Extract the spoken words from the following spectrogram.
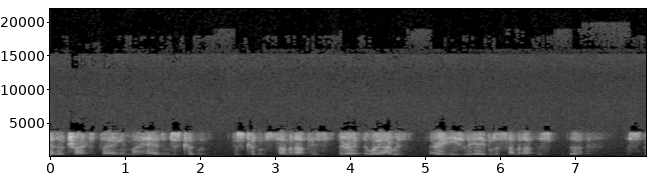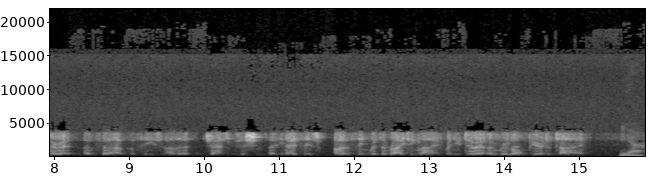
Ayler tracks playing in my head, and just couldn't just couldn't summon up his spirit the way I was very easily able to summon up the the, the spirit of uh, of these other jazz musicians. Uh, you know, it's, it's part of the thing with the writing life when you do it over a long period of time yeah.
